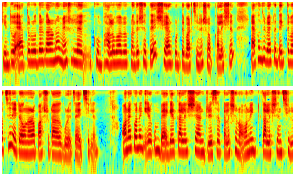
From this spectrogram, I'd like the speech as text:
কিন্তু এত রোদের কারণে আমি আসলে খুব ভালোভাবে আপনাদের সাথে শেয়ার করতে পারছি না সব কালেকশন এখন যে ব্যাগটা দেখতে পাচ্ছেন, এটা ওনারা পাঁচশো টাকা করে চাইছিলেন। অনেক অনেক এরকম ব্যাগের কালেকশান ড্রেসের কালেকশান অনেক কালেকশান ছিল,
